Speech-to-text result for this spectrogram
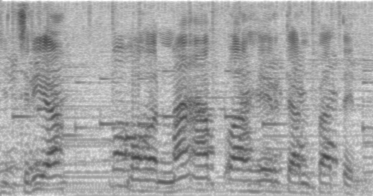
Hijriah. Mohon maaf lahir dan batin.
